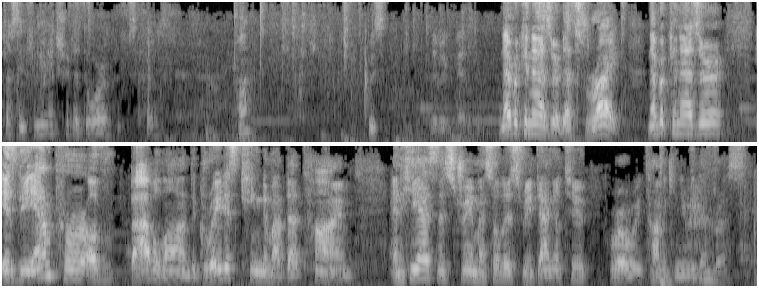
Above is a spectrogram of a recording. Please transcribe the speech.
Justin, can you make sure the door is closed? Huh? Who's Nebuchadnezzar, Nebuchadnezzar, that's right. Nebuchadnezzar is the emperor of Babylon, the greatest kingdom at that time, and he has this dream. And so let's read Daniel 2. Where are we? Tommy, can you read that for us?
